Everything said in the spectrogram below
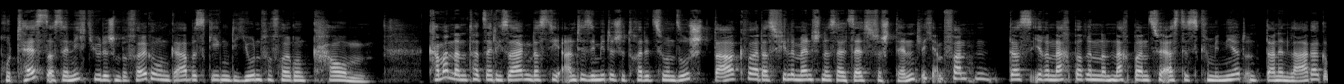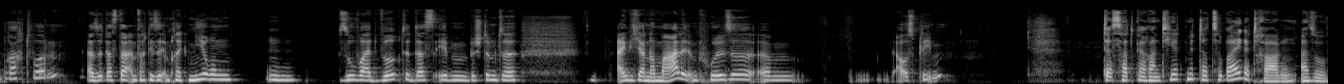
Protest aus der nichtjüdischen Bevölkerung gab es gegen die Judenverfolgung kaum. Kann man dann tatsächlich sagen, dass die antisemitische Tradition so stark war, dass viele Menschen es als selbstverständlich empfanden, dass ihre Nachbarinnen und Nachbarn zuerst diskriminiert und dann in Lager gebracht wurden? Also dass da einfach diese Imprägnierung mhm. so weit wirkte, dass eben bestimmte eigentlich ja normale Impulse ähm, ausblieben? das hat garantiert mit dazu beigetragen. Also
